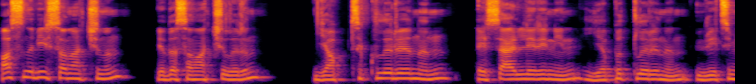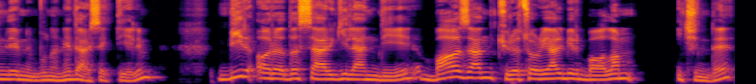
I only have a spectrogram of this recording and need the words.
aslında bir sanatçının ya da sanatçıların yaptıklarının, eserlerinin, yapıtlarının, üretimlerinin buna ne dersek diyelim bir arada sergilendiği bazen küratöryel bir bağlam içinde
